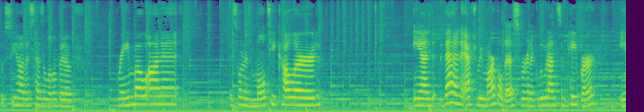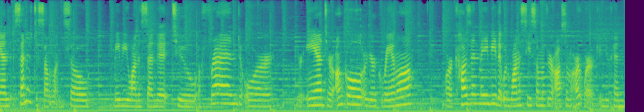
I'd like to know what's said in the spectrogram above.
so see how this has a little bit of rainbow on it. This one is multicolored. And then after we marble this, we're gonna glue it on some paper and send it to someone. So Maybe you want to send it to a friend or your aunt or uncle or your grandma or a cousin maybe that would want to see some of your awesome artwork and you can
